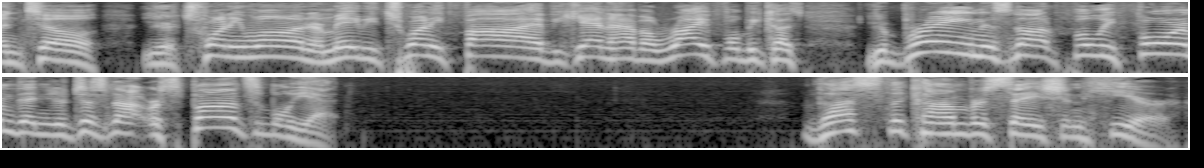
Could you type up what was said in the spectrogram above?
until you're 21 or maybe 25. You can't have a rifle because your brain is not fully formed and you're just not responsible yet. Thus, the conversation here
